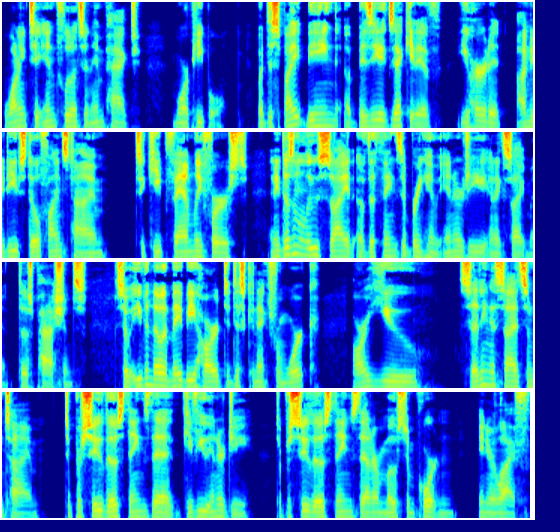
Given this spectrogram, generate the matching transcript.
wanting to influence and impact more people. But despite being a busy executive, you heard it, Anudeep still finds time to keep family first, and he doesn't lose sight of the things that bring him energy and excitement, those passions. So even though it may be hard to disconnect from work, are you setting aside some time to pursue those things that give you energy, to pursue those things that are most important in your life.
